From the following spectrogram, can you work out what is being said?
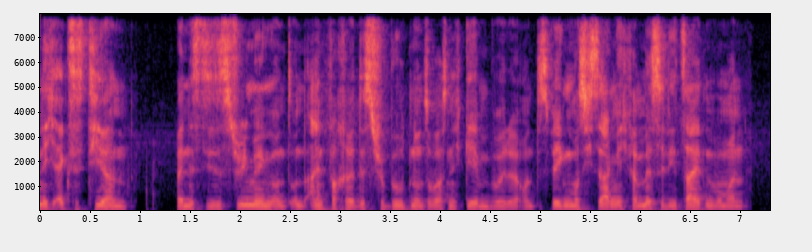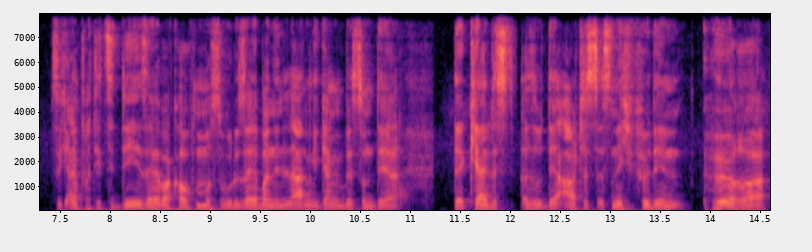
nicht existieren, wenn es dieses Streaming und, und einfache Distributen und sowas nicht geben würde. Und deswegen muss ich sagen, ich vermisse die Zeiten, wo man sich einfach die CD selber kaufen musste, wo du selber in den Laden gegangen bist und der, der Kerl ist, also der Artist ist nicht für den Hörer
